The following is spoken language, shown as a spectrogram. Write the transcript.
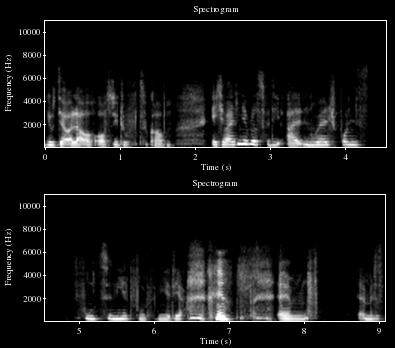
Gibt es ja alle auch auf Südhof zu kaufen. Ich weiß nicht, ob das für die alten Welsh Ponys funktioniert. Funktioniert, ja. ähm, das,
